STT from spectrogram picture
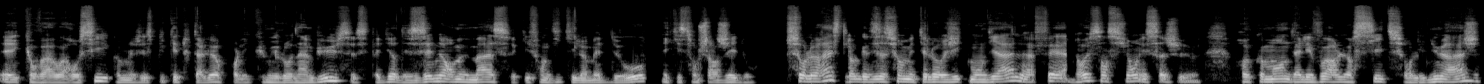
et qu'on va avoir aussi, comme j'expliquais tout à l'heure pour les cumulonimbus, c'est-à-dire des énormes masses qui font 10 km de haut et qui sont chargées d'eau. Sur le reste, l'Organisation météorologique mondiale fait une recension, et ça je recommande d'aller voir leur site sur les nuages.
